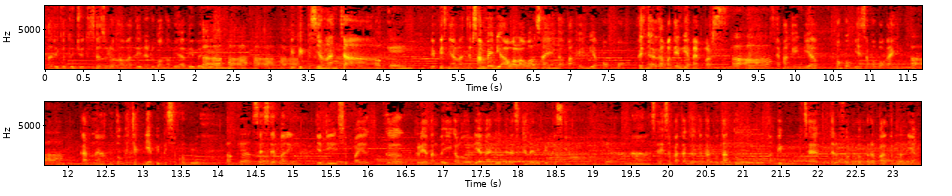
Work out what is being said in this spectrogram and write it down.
hari ketujuh itu saya sudah khawatir ini kok nggak BAB bayi Heeh, ini heeh, heeh, tapi heeh. pipisnya lancar Oke. pipisnya lancar sampai di awal-awal saya nggak pakai dia popok eh nggak pakai dia pampers Heeh, saya pakai dia popok biasa popok kain heeh. karena untuk ngecek dia pipis apa belum Oke, oke. saya setiap hari ini. jadi supaya ke kelihatan bayi kalau dia nggak dehidrasinya dari pipisnya Oke. Nah saya sempat agak ketakutan tuh tapi saya telepon beberapa teman yang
